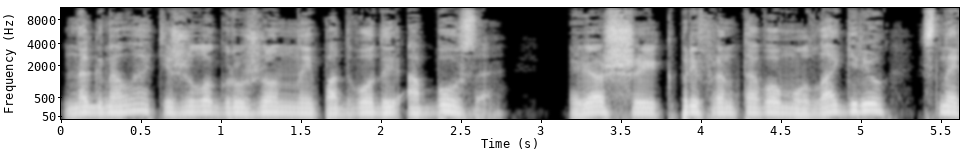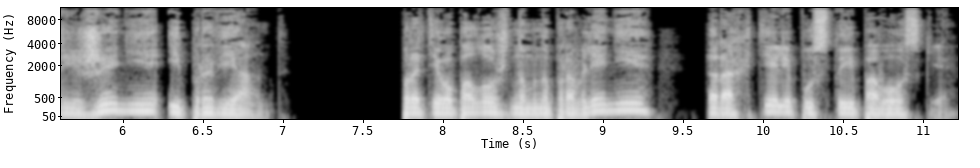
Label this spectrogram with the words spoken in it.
нагнала тяжело груженные подводы обоза везший к прифронтовому лагерю снаряжение и провиант. В противоположном направлении тарахтели пустые повозки,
